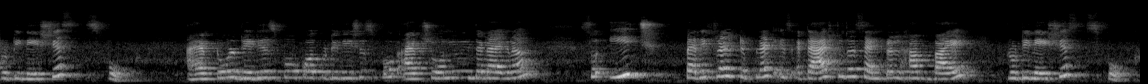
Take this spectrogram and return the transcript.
proteinaceous spoke. I have told radial spoke or proteinaceous spoke. I have shown you in the diagram. So each peripheral triplet is attached to the central hub by proteinaceous spoke.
